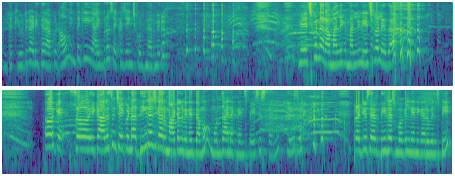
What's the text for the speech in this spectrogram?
అంత క్యూట్గా అడిగితే రాకుండా అవును ఇంతకీ ఐబ్రోస్ ఎక్కడ చేయించుకుంటున్నారు మీరు? నేర్చుకున్నారా? మళ్ళీ మళ్ళీ నేర్చుకోలేదా? ఓకే సో ఇక ఆలస్యం చేయకుండా ధీరజ్ గారి మాటలు వినేద్దాము. ముందు ఆయనకు నేను స్పేస్ ఇస్తాను. ప్లీజ్. ప్రొడ్యూసర్ ధీరజ్ మొగిలినేని గారు విల్ స్పీక్.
